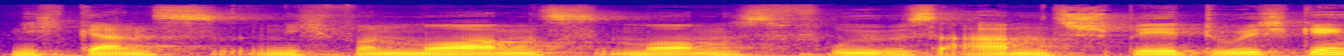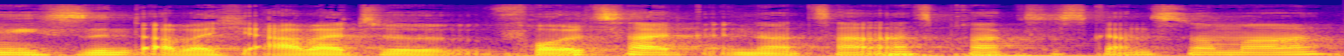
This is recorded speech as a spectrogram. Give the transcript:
nicht ganz, nicht von morgens, morgens früh bis abends spät durchgängig sind, aber ich arbeite Vollzeit in der Zahnarztpraxis ganz normal.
